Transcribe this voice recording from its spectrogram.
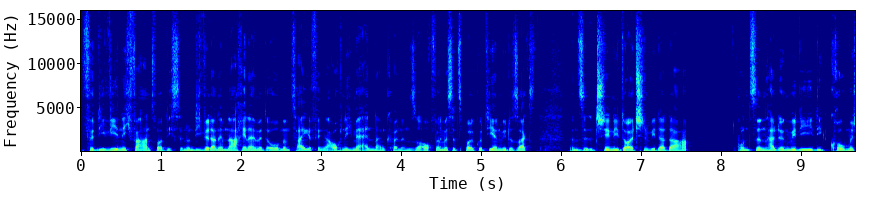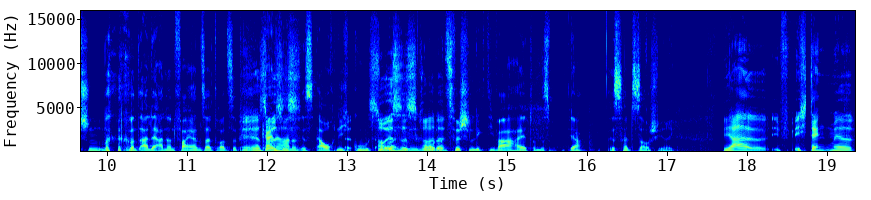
für die wir nicht verantwortlich sind und die wir dann im Nachhinein mit erhobenem Zeigefinger auch nicht mehr ändern können. So, auch wenn wir es jetzt boykottieren, wie du sagst, dann stehen die Deutschen wieder da und sind halt irgendwie die, die komischen und alle anderen feiern es halt trotzdem. Ja, ja, so Keine ist es. Ahnung, ist auch nicht gut. so ist es gerade. dazwischen liegt die Wahrheit und es, ja, ist halt sauschwierig. Ja, ich, ich denke mir,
